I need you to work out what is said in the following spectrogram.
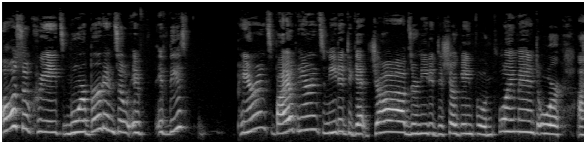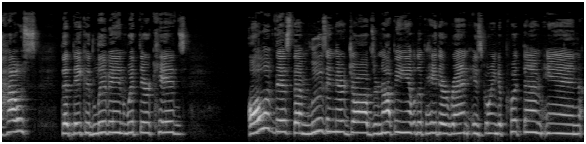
also creates more burden. So if if these parents, bio parents, needed to get jobs or needed to show gainful employment or a house that they could live in with their kids. All of this, them losing their jobs or not being able to pay their rent, is going to put them in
